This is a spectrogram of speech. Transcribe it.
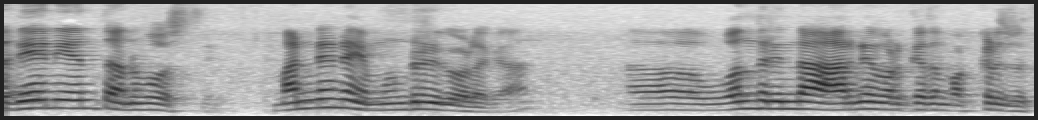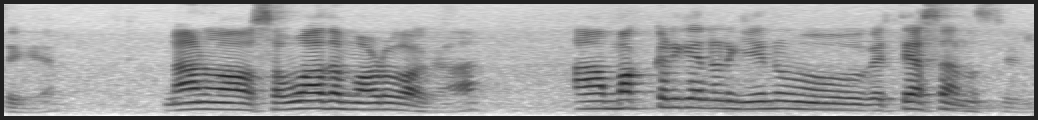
ಅದೇನೇ ಅಂತ ಅನುಭವಿಸ್ತೀನಿ ಮೊನ್ನೆನೇ ಮುಂಡ್ರಿಗೆ ಒಳಗೆ ಒಂದರಿಂದ ಆರನೇ ವರ್ಗದ ಮಕ್ಕಳ ಜೊತೆಗೆ ನಾನು ಸಂವಾದ ಮಾಡುವಾಗ ಆ ಮಕ್ಕಳಿಗೆ ನನಗೇನು ವ್ಯತ್ಯಾಸ ಅನ್ನಿಸ್ಲಿಲ್ಲ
